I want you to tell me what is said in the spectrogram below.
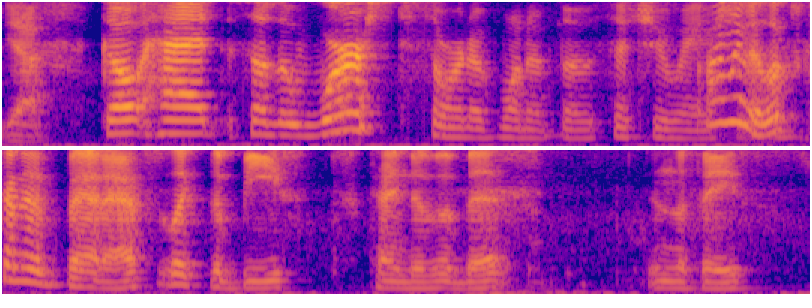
Yes. Goat head. So the worst sort of one of those situations. I mean, it looks kind of badass. It's like the beast, kind of a bit in the face.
